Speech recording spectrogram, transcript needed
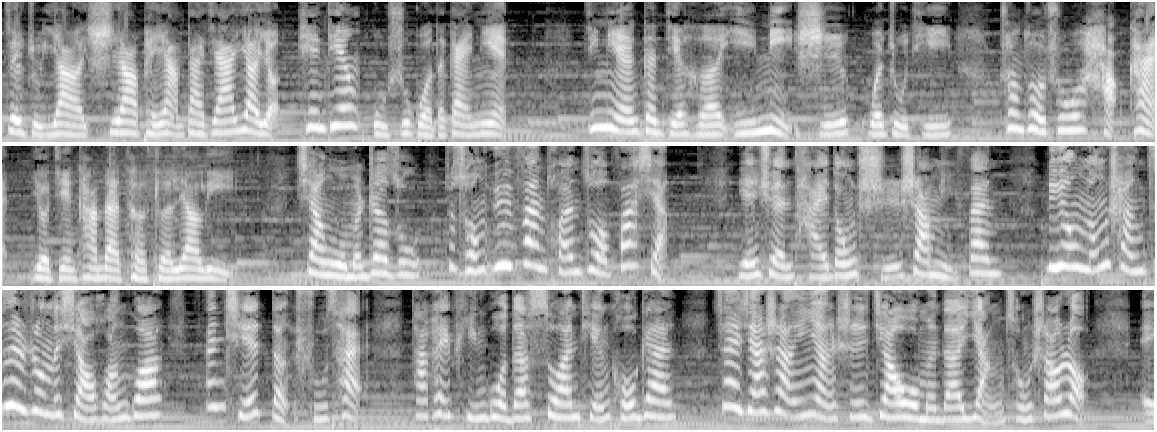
最主要是要培养大家要有天天五蔬果的概念。今年更结合以米食为主题，创作出好看又健康的特色料理。像我们这组就从御饭团做发想，严选台东时尚米饭。利用农场自种的小黄瓜、番茄等蔬菜，搭配苹果的酸甜口感，再加上营养师教我们的洋葱烧肉，哎，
